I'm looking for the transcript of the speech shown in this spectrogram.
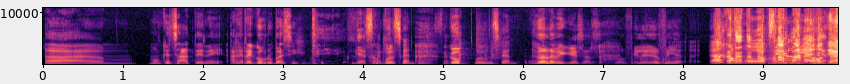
um, mungkin saat ini akhirnya gue berubah sih. Geser. Bulls kan? gue Bulls kan? gue lebih geser. Gue Philadelphia. Ah, kok pilih? aja. Oke.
